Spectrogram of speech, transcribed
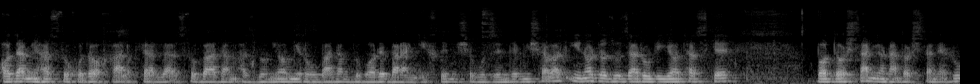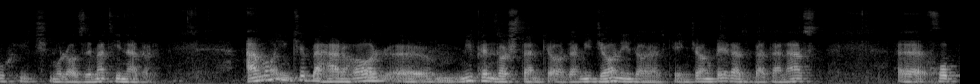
آدمی هست و خدا خلق کرده است و بعدم از دنیا میره و بعدم دوباره برانگیخته میشه و زنده می‌شود. اینا جزو ضروریات است که با داشتن یا نداشتن روح هیچ ملازمتی نداره. اما اینکه به هر حال میپنداشتن که آدمی جانی دارد که این جان غیر از بدن است خب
